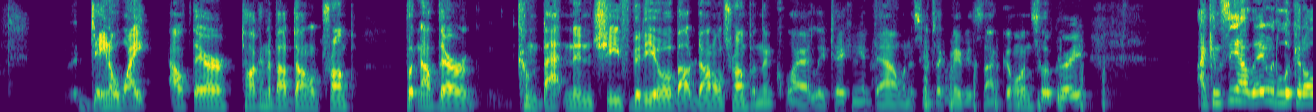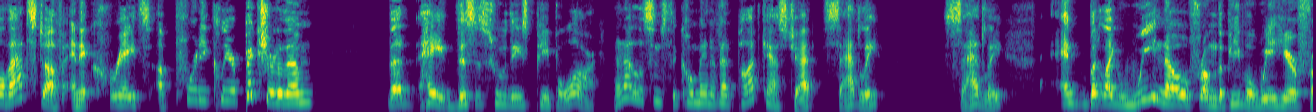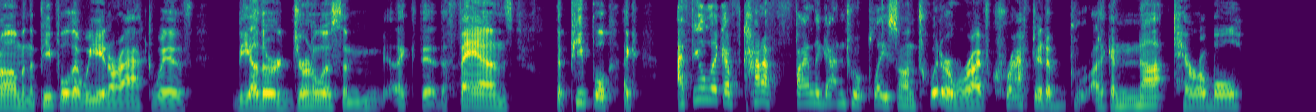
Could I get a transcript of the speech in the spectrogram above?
Dana White out there talking about Donald Trump, putting out their combatant in chief video about Donald Trump and then quietly taking it down when it seems like maybe it's not going so great. I can see how they would look at all that stuff and it creates a pretty clear picture to them that, hey, this is who these people are. And I listen to the co main event podcast chat, sadly, sadly. And, but like we know from the people we hear from and the people that we interact with, the other journalists and like the, the fans, the people, like, I feel like I've kind of finally gotten to a place on Twitter where I've crafted a like a not terrible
